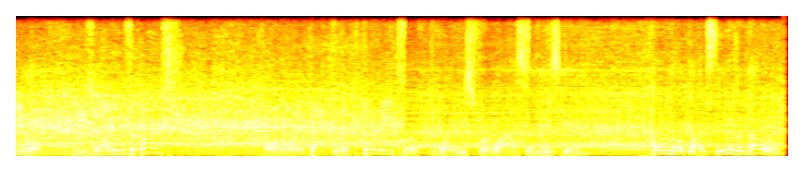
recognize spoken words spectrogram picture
Manuel, he's going to lose a bunch. All the way back to the 30. Of plays for loss in this game. I don't know if I've seen. There's another one.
